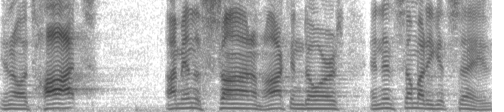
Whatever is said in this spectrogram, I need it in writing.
you know, it's hot. I'm in the sun, I'm knocking doors, and then somebody gets saved.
